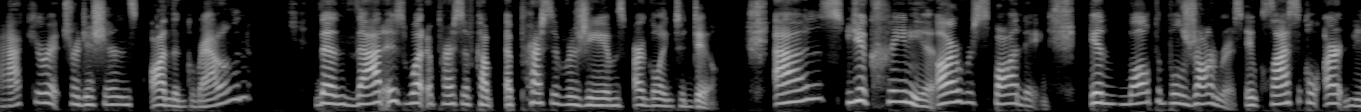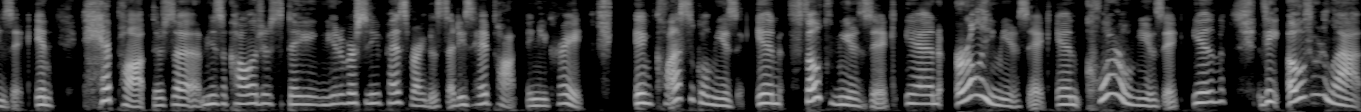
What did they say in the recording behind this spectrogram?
accurate traditions on the ground then that is what oppressive oppressive mm-hmm. regimes are going to do as Ukrainians are responding in multiple genres, in classical art music, in hip hop, there's a musicologist at the University of Pittsburgh that studies hip hop in Ukraine. In classical music, in folk music, in early music, in choral music, in the overlap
